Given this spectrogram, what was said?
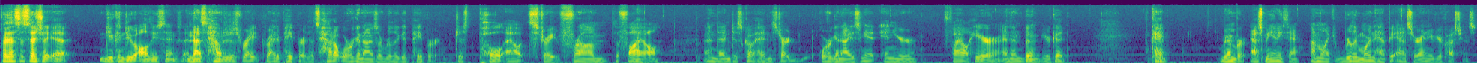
But that's essentially it. You can do all these things, and that's how to just write write a paper. That's how to organize a really good paper. Just pull out straight from the file, and then just go ahead and start organizing it in your file here, and then boom, you're good. Okay. Remember, ask me anything. I'm like really more than happy to answer any of your questions.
